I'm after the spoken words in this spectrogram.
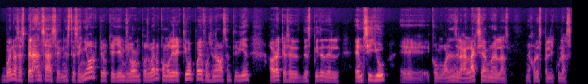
buenas esperanzas en este señor. Creo que James Gunn, pues bueno, como directivo puede funcionar bastante bien ahora que se despide del MCU eh, con Guardianes de la Galaxia, una de las mejores películas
